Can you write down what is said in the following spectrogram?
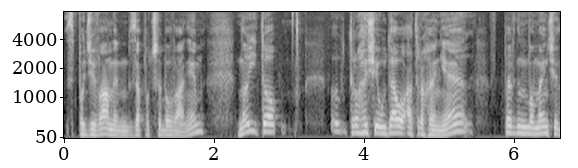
spodziewanym zapotrzebowaniem. No i to trochę się udało, a trochę nie. W pewnym momencie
